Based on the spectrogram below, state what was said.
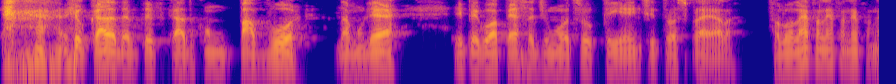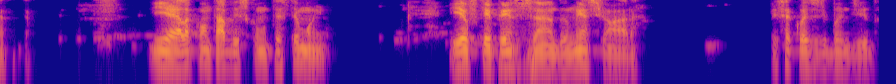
e o cara deve ter ficado com um pavor da mulher e pegou a peça de um outro cliente e trouxe para ela. Falou: leva, leva, leva, leva. E ela contava isso como testemunho. E eu fiquei pensando, minha senhora, isso é coisa de bandido.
